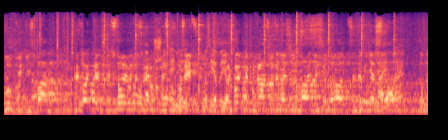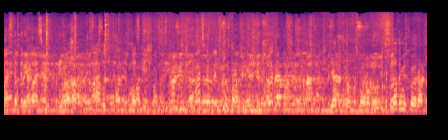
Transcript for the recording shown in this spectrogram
клуб, в якийсь бар. Приходьте відстоювати свою громадську позицію. Приходьте показувати нашій владі, що народ це не таке старе. Треба щось робити. Депутати міської ради.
